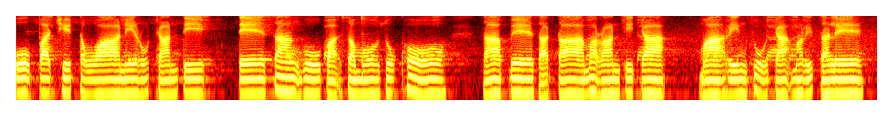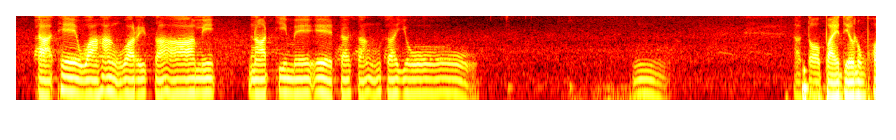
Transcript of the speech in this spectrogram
อุปชิตวานิรุจันติ เตสร้างบูปะสโมสุโคสาเบสัตตามรันติจามาริงสุจะมริสเล ตะเทวหังวริสามินาทิเมเอตสังสโยต่อไปเดี๋ยวหลวงพ่อ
